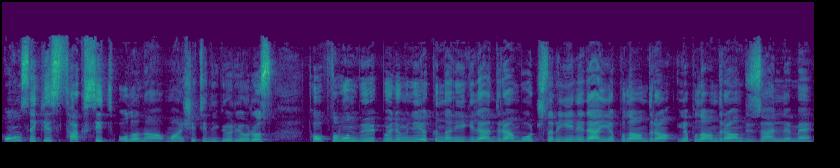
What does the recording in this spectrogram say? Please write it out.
18 taksit olana manşetini görüyoruz. Toplumun büyük bölümünü yakından ilgilendiren borçları yeniden yapılandıran, yapılandıran düzenleme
